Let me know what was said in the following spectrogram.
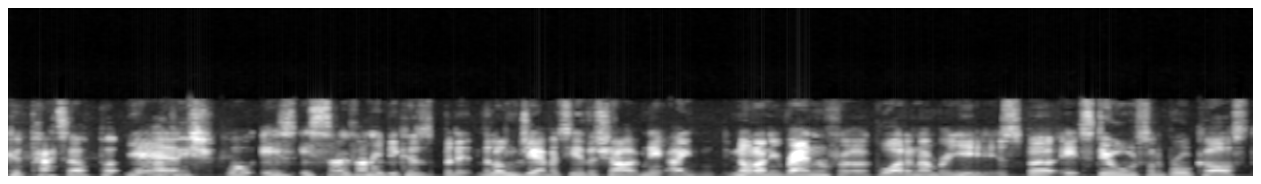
good patter, but Yeah. rubbish. Well, it's, it's so funny because, but it, the longevity of the show, I mean, it, ain't- not only ran for quite a number of Hmm. years, but it's still sort of broadcast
